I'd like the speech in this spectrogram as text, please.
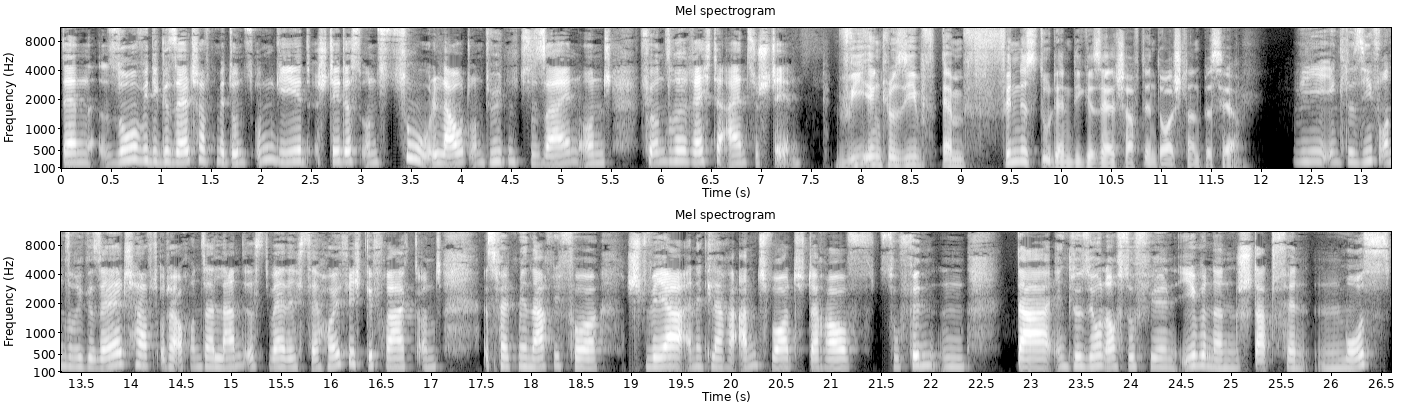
denn so wie die Gesellschaft mit uns umgeht, steht es uns zu, laut und wütend zu sein und für unsere Rechte einzustehen. Wie inklusiv empfindest du denn die Gesellschaft in Deutschland bisher? Wie inklusiv unsere Gesellschaft oder auch unser Land ist, werde ich sehr häufig gefragt und es fällt mir nach wie vor schwer, eine klare Antwort darauf zu finden, da Inklusion auf so vielen Ebenen stattfinden muss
